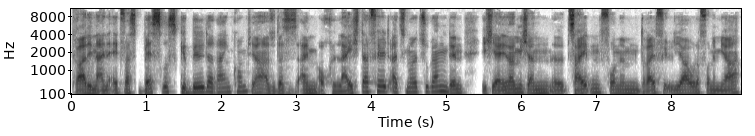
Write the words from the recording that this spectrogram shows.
gerade in ein etwas besseres Gebilde reinkommt. Ja, also dass es einem auch leichter fällt als Neuzugang. Denn ich erinnere mich an äh, Zeiten von einem Dreivierteljahr oder von einem Jahr,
